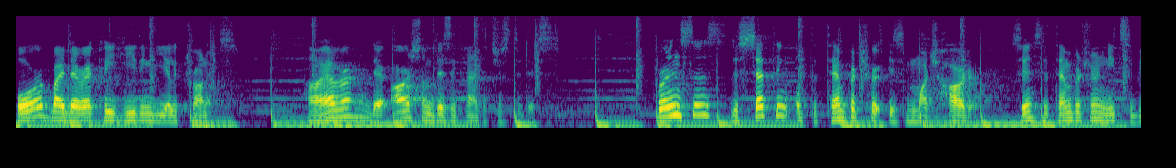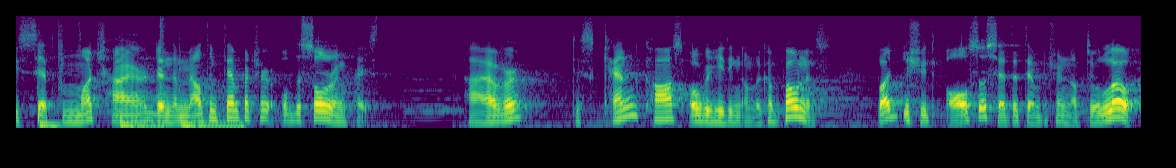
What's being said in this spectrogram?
or by directly heating the electronics. However, there are some disadvantages to this. For instance, the setting of the temperature is much harder, since the temperature needs to be set much higher than the melting temperature of the soldering paste. However, this can cause overheating on the components, but you should also set the temperature not too low,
